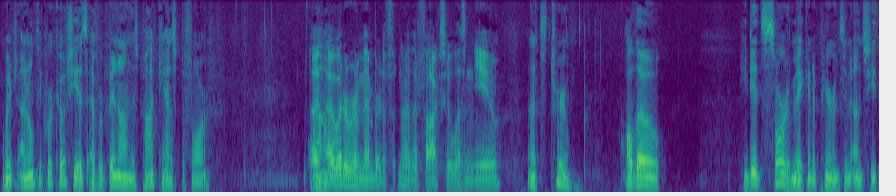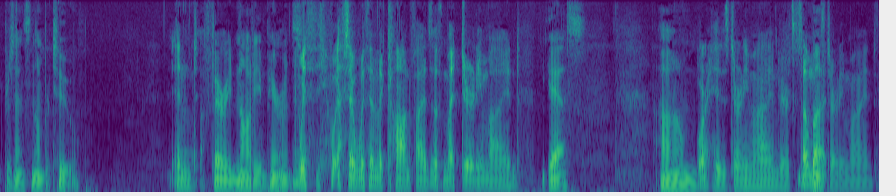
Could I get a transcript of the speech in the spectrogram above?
Which I don't think Rikoshi has ever been on this podcast before. I, Um, I would have remembered another fox who wasn't you. That's true. Although he did sort of make an appearance in Unsheathed Presents number two, And a very naughty appearance. with so within the confines of my dirty mind, yes. Um, or his dirty mind, or someone's But- dirty mind.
